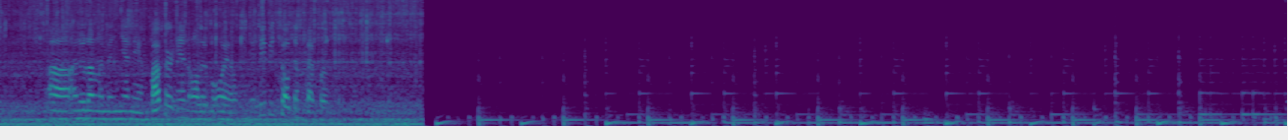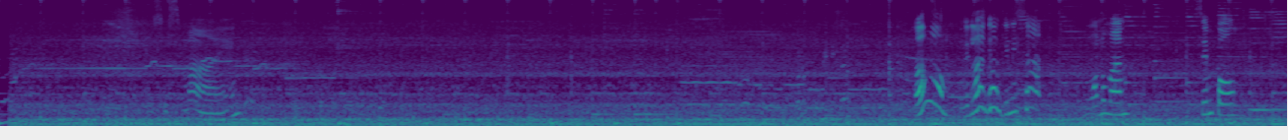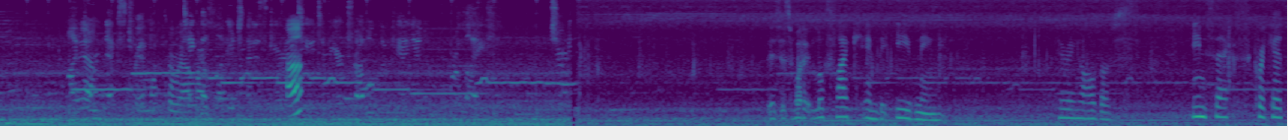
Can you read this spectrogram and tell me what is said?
uh, ano lang naman yan eh. Butter and olive oil. And maybe salt and pepper. Oh, nilaga, ginisa. Ano naman. Simple. On Yeah. your next trip, Mozzarella. take the luggage that is guaranteed Huh? to be your travel companion for life. Journey This is what it looks like in the evening. Hearing all those insects, crickets.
